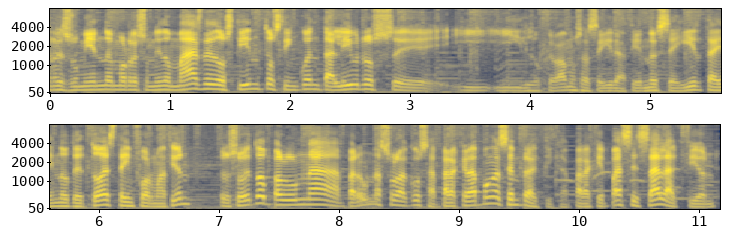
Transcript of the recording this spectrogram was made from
resumiendo, hemos resumido más de 250 libros eh, y, lo que vamos a seguir haciendo es seguir trayéndote toda esta información, pero sobre todo para una, para una sola cosa, para que la pongas en práctica, para que pases a la acción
